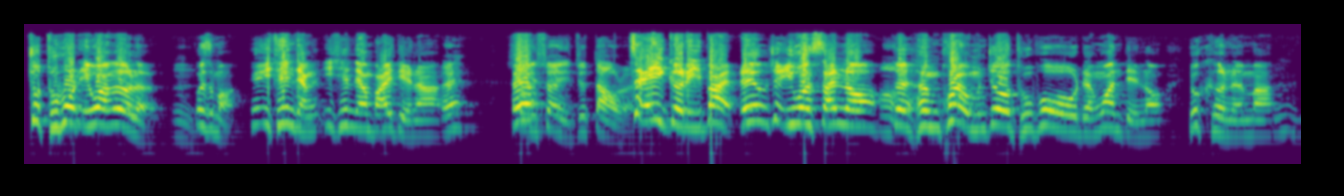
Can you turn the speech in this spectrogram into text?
就突破一万二了。嗯，为什么？因为一天两一天两百点啊。哎。算一算也就到了，这一个礼拜，哎呦，就一万三喽。嗯、对，很快我们就突破两万点喽，有可能吗？嗯、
